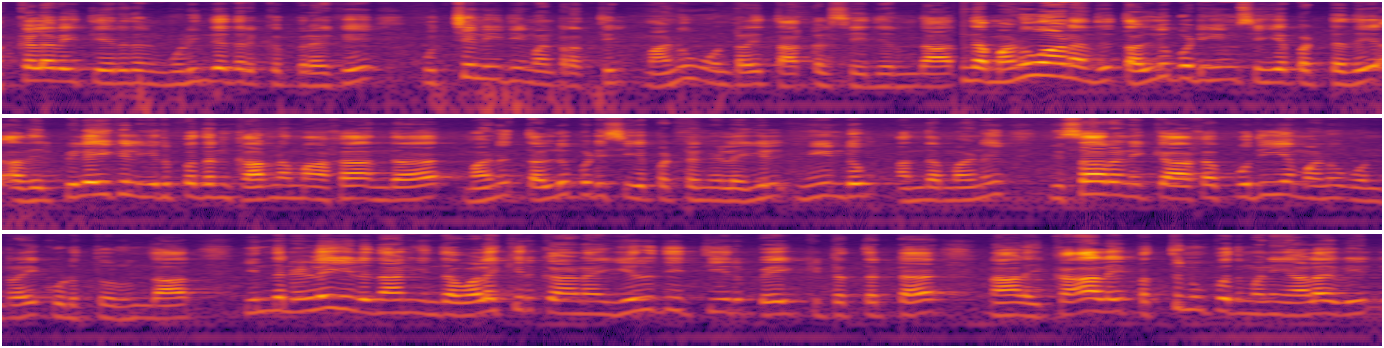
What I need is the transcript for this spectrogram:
மக்களவை தேர்தல் முடிந்ததற்கு பிறகு உச்சநீதிமன்றத்தில் மனு ஒன்றை தாக்கல் செய்திருந்தார். இந்த மனுவானது தள்ளுபடியும் செய்யப்பட்டது. அதில் பிழைகள் இருப்பதன் காரணமாக அந்த மனு தள்ளுபடி செய்யப்பட்ட நிலையில் மீண்டும் அந்த மனு விசாரணைக்காக புதிய மனு ஒன்றை கொடுத்திருந்தார். இந்த நிலையில்தான் இந்த வழக்கிற்கான இறுதி தீர்ப்பை கிட்டத்தட்ட நாளை காலை பத்து முப்பது மணி அளவில்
